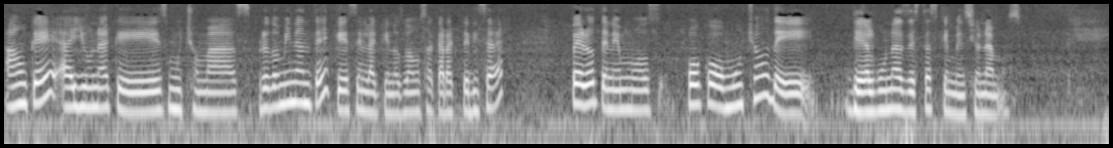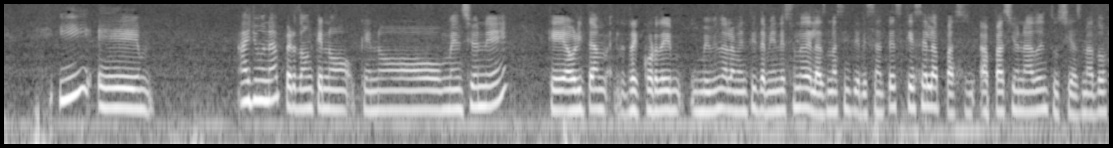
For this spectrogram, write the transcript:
aunque hay una que es mucho más predominante, que es en la que nos vamos a caracterizar, pero tenemos poco o mucho de, algunas de estas que mencionamos. Y eh, hay una, perdón, que no, que no mencioné, que ahorita recordé y me vino a la mente y también es una de las más interesantes, que es el apasionado entusiasmador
